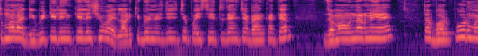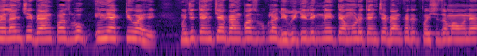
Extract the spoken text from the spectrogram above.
तुम्हाला डी बी टी लिंक केल्याशिवाय लाडकी बहीण योजनेचे पैसे इथं त्यांच्या बँक खात्यात जमा होणार नाही आहे. तर भरपूर महिलांचे बँक पासबुक इनॲक्टिव्ह आहे. म्हणजे त्यांच्या बँक पासबुकला डी बी टी लिंक नाही त्यामुळे त्यांच्या बँक खात्यात पैसे जमा होण्या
